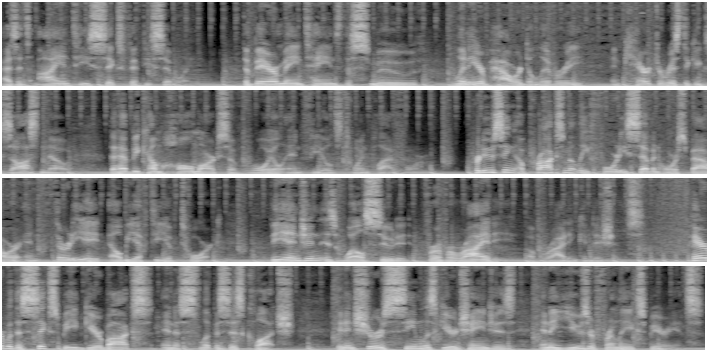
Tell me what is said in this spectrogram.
as its INT 650 sibling, the Bear maintains the smooth, linear power delivery and characteristic exhaust note that have become hallmarks of Royal Enfield's twin platform. Producing approximately 47 horsepower and 38 lb-ft of torque, the engine is well suited for a variety of riding conditions. Paired with a 6-speed gearbox and a slip assist clutch, it ensures seamless gear changes and a user-friendly experience,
